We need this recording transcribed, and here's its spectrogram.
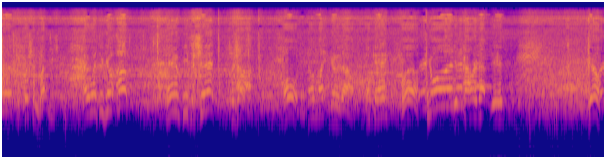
Uh, keep pushing buttons. I want to go up. Damn piece of shit. Push up. Oh, until the light goes out. Okay. Well, you're powered up, dude. Go.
